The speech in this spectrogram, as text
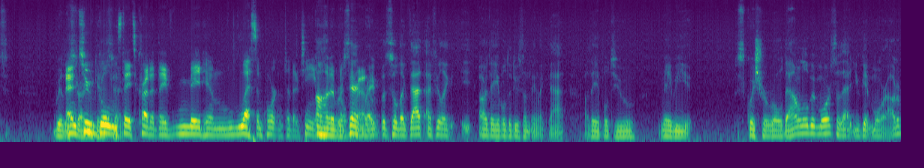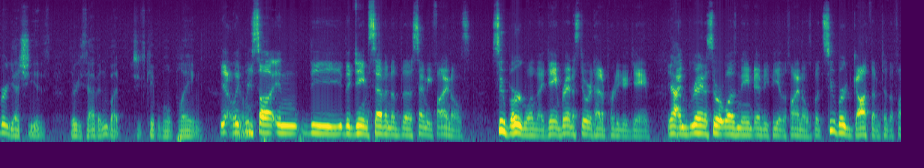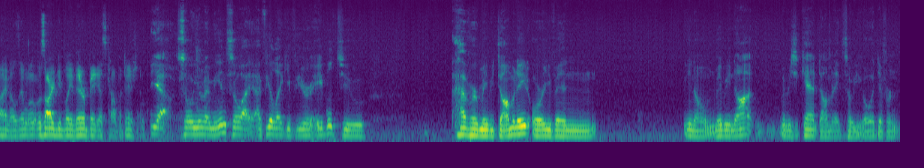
really. And to get Golden. State's credit, they've made him less important to their team. A hundred percent, right? But so like that, I feel like are they able to do something like that? Are they able to maybe squish her roll down a little bit more so that you get more out of her? Yes, she is thirty-seven, but she's capable of playing. Yeah, like we know? saw in the the game seven of the semifinals. Sue Bird won that game. Brandon Stewart had a pretty good game. Yeah, And Brandon Stewart was named MVP of the finals, but Sue Bird got them to the finals and what was arguably their biggest competition. Yeah, so you know what I mean. So I, I feel like if you're able to have her maybe dominate, or even, you know, maybe not, maybe she can't dominate. So you go a different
